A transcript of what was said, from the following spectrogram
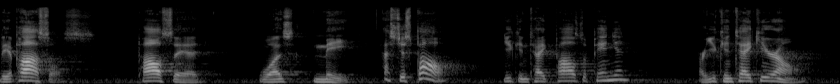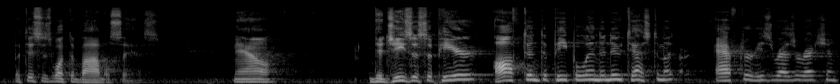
the apostles, Paul said, was me. That's just Paul. You can take Paul's opinion or you can take your own, but this is what the Bible says. Now, did Jesus appear often to people in the New Testament? after his resurrection?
